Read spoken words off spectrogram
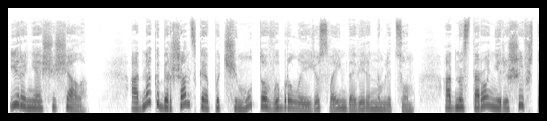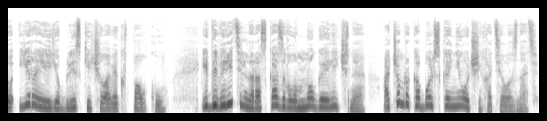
Ира не ощущала. Однако Бершанская почему-то выбрала ее своим доверенным лицом, односторонне решив, что Ира ее близкий человек в полку, и доверительно рассказывала многое личное, о чем Рокобольская не очень хотела знать.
